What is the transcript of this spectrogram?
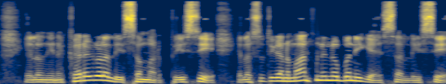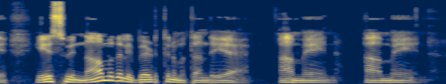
ನಿನ್ನ ಕರಗಳಲ್ಲಿ ಸಮರ್ಪಿಸಿ ಎಲ್ಲ ಸುತ್ತಿಗನ ಮಾನ್ಮನಿನೊಬ್ಬನಿಗೆ ಸಲ್ಲಿಸಿ. ಯೇಸುವಿನ ನಾಮದಲ್ಲಿ ಬೇಡುತ್ತೆ ನಮ್ಮ ತಂದೆಯೇ. ಆಮೇನ್. ಆಮೇನ್.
